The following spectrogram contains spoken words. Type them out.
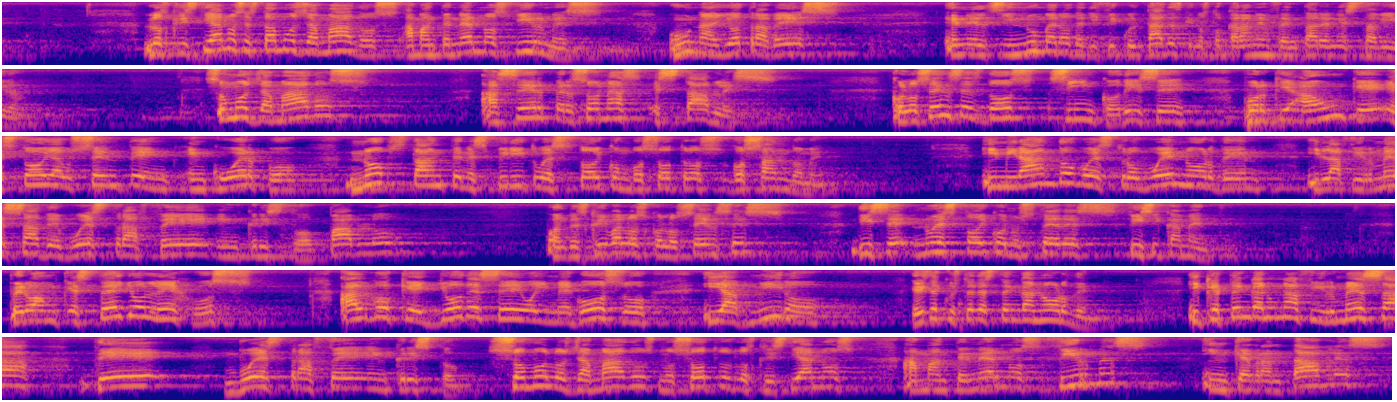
Los cristianos estamos llamados a mantenernos firmes una y otra vez en el sinnúmero de dificultades que nos tocarán enfrentar en esta vida. Somos llamados a ser personas estables. Colosenses 2.5 dice, porque aunque estoy ausente en, cuerpo, no obstante en espíritu estoy con vosotros gozándome. Y mirando vuestro buen orden y la firmeza de vuestra fe en Cristo. Pablo, cuando escriba a los colosenses, dice, no estoy con ustedes físicamente, pero aunque esté yo lejos, algo que yo deseo y me gozo y admiro es de que ustedes tengan orden y que tengan una firmeza de vuestra fe en Cristo. Somos los llamados, nosotros los cristianos, a mantenernos firmes, inquebrantables,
